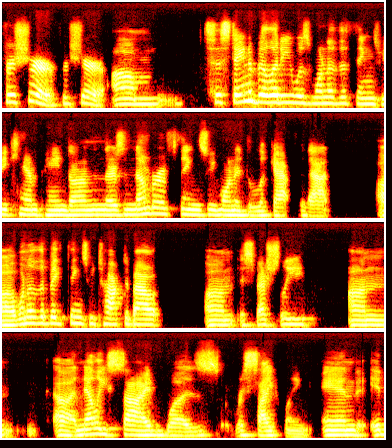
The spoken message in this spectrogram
For sure, for sure. Um, sustainability was one of the things we campaigned on, and there's a number of things we wanted to look at for that. Uh, one of the big things we talked about, um, especially on uh, Nellie's side, was recycling, and it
